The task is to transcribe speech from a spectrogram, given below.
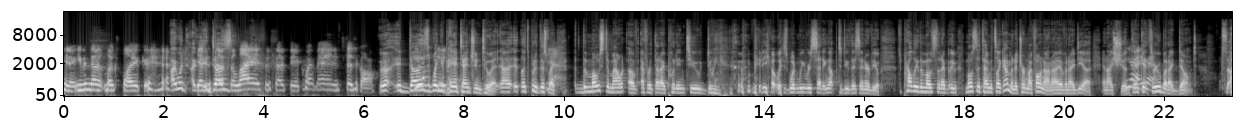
you know, even though it looks like I would, I, you it does. set up the lights or set up the equipment. It's physical. Uh, it does gotta when you pay it. attention to it. Uh, it. Let's put it this way: Yeah. the most amount of effort that I put into doing video is when we were setting up to do this interview. It's probably the most that I. Most of the time, it's like I'm going to turn my phone on. I have an idea, and I should Yeah, think it yeah. through, but I don't. So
